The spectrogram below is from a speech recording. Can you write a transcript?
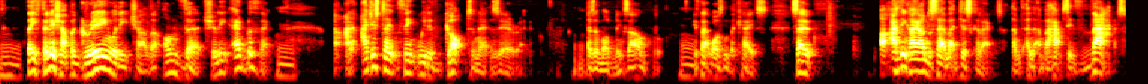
Hmm. They finish up agreeing with each other on virtually everything. Hmm. I, I just don't think we'd have got to net zero as a modern example if that wasn't the case. So I I think I understand that disconnect, and, and, and perhaps it's that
